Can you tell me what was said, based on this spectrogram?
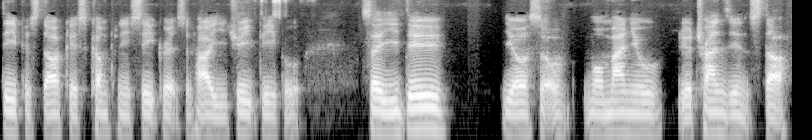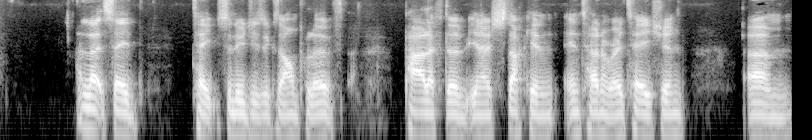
deepest, darkest company secrets of how you treat people, so you do your sort of more manual, your transient stuff, and let's say take Saluja's example of powerlifter, you know, stuck in internal rotation. Um,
